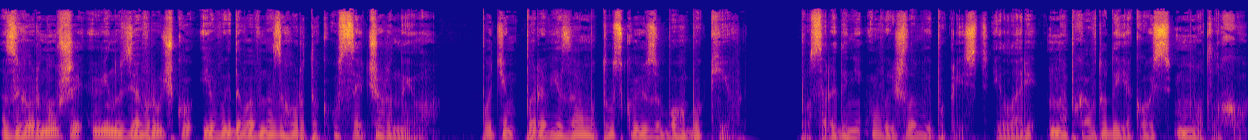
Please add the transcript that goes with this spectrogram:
Згорнувши, він узяв ручку і видавив на згорток усе чорнило. Потім перев'язав мотузкою з обох боків. Посередині вийшла випуклість, і Ларі напхав туди якогось мотлоху.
